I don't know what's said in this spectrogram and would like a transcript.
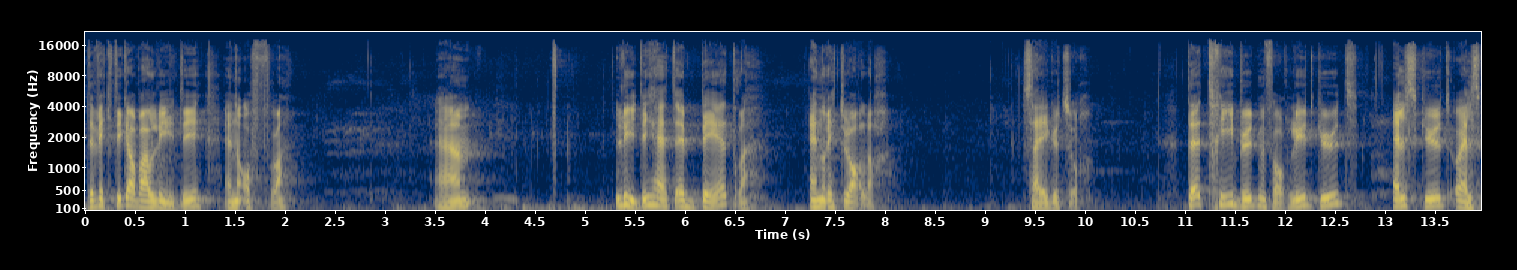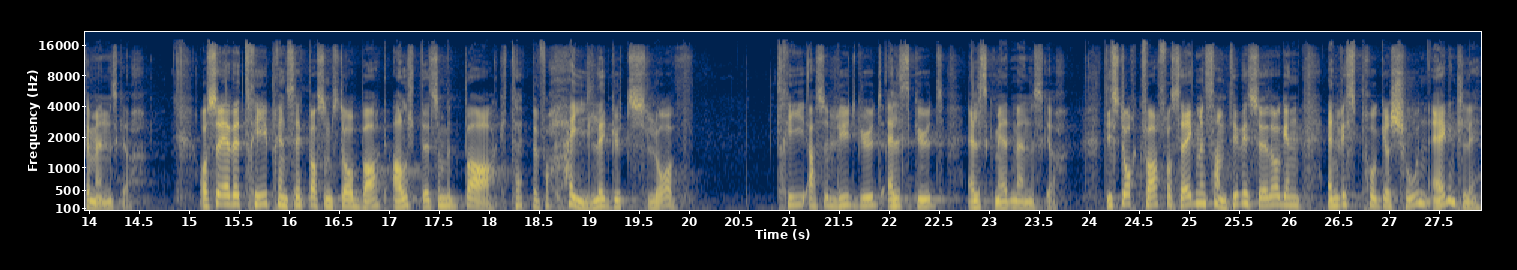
Det er viktigere å være lydig enn å ofre. Um, lydighet er bedre enn ritualer sier Guds ord. Det er tre bud vi får. Lyd Gud, elsk Gud og elske mennesker. Og så er det tre prinsipper som står bak alt det som et bakteppe for hele Guds lov. Tre, altså Lyd Gud, elsk Gud, elsk medmennesker. De står hver for seg, men samtidig så er det også en, en viss progresjon. egentlig.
